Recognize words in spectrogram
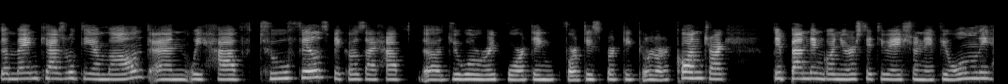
the main casualty amount and we have two fields because I have uh, dual reporting for this particular contract. Depending on your situation, if you only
